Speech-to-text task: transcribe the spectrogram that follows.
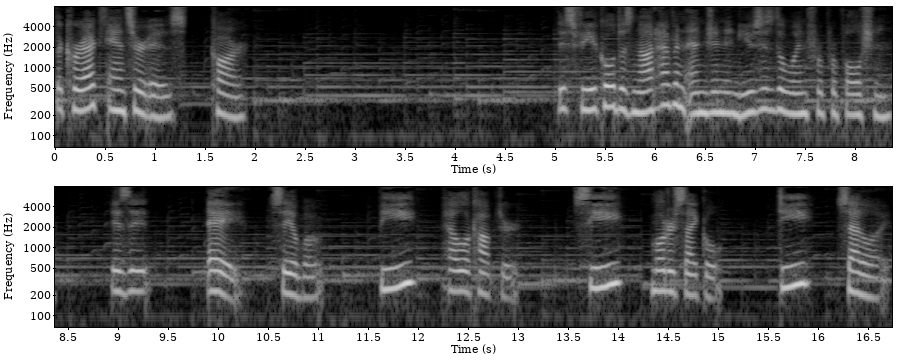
The correct answer is car. This vehicle does not have an engine and uses the wind for propulsion. Is it A. Sailboat B. Helicopter C. Motorcycle D. Satellite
